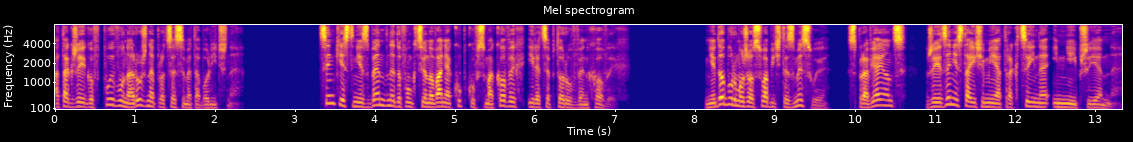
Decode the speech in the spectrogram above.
a także jego wpływu na różne procesy metaboliczne. Cynk jest niezbędny do funkcjonowania kubków smakowych i receptorów węchowych. Niedobór może osłabić te zmysły, sprawiając, że jedzenie staje się mniej atrakcyjne i mniej przyjemne.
